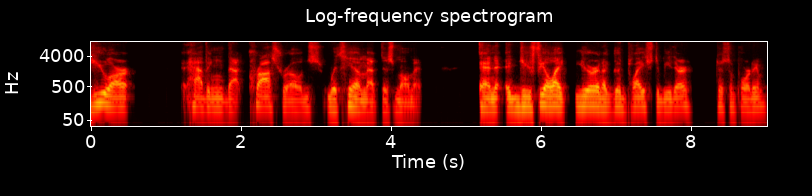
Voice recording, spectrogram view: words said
you are having that crossroads with him at this moment and uh, do you feel like you're in a good place to be there to support him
